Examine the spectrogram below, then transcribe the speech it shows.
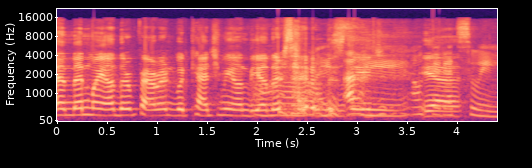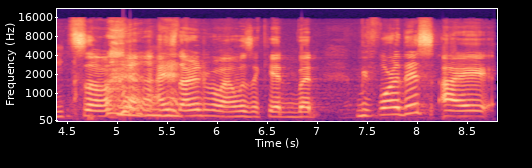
and then my other parent would catch me on the other Ah, side of the stage. see. Okay, yeah. that's sweet. So I started when I was a kid, but before this, I uh,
